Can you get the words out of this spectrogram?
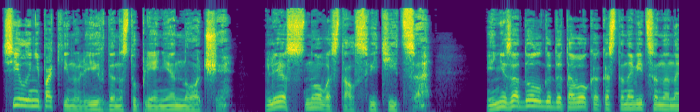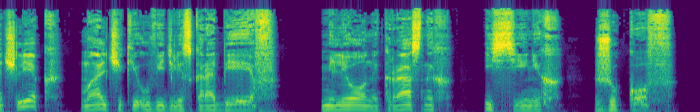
силы не покинули их до наступления ночи. Лес снова стал светиться. И незадолго до того, как остановиться на ночлег, мальчики увидели скоробеев. Миллионы красных и синих жуков.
